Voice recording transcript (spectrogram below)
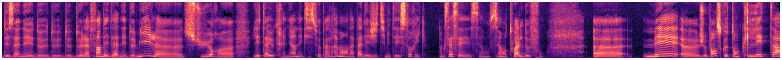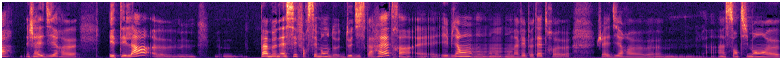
des années de, de, la fin des années 2000, sur l'État ukrainien n'existe pas vraiment, on n'a pas de légitimité historique. Donc ça, c'est en toile de fond. Euh, mais euh, je pense que tant que l'État, j'allais dire, euh, était là, menacé forcément de, disparaître, eh bien, on, avait peut-être, j'allais dire, un sentiment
